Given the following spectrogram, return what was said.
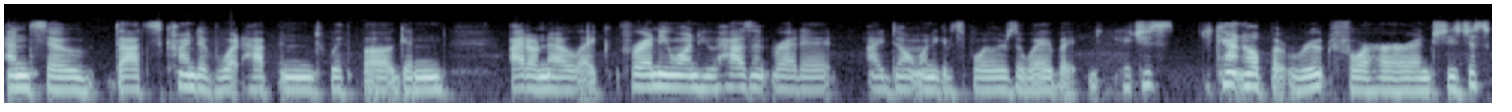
and so that's kind of what happened with bug and I don't know, like for anyone who hasn't read it, I don't want to give spoilers away, but you just you can't help but root for her, and she's just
